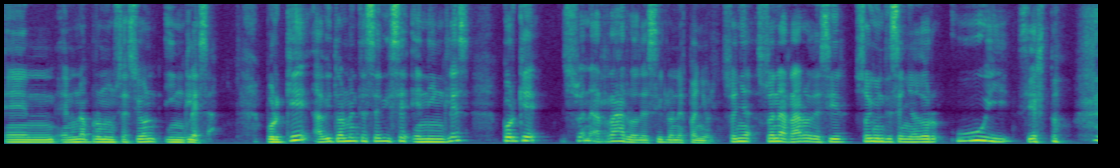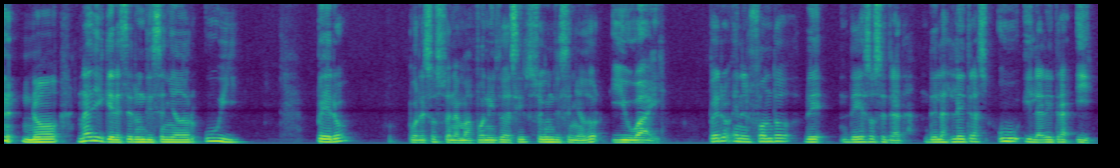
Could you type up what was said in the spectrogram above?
en, una pronunciación inglesa. ¿Por qué habitualmente se dice en inglés? Porque suena raro decirlo en español. Suena, suena raro decir soy un diseñador UI, ¿cierto? No, nadie quiere ser un diseñador UI. Pero por eso suena más bonito decir soy un diseñador UI. Pero en el fondo de, de eso se trata, de las letras U y la letra I.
